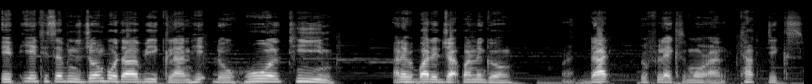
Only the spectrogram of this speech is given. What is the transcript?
If 87 jump out of a vehicle and hit the whole team and everybody drop on the ground, that reflects more on tactics.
